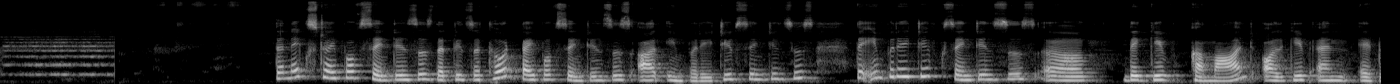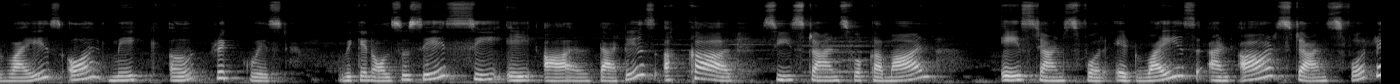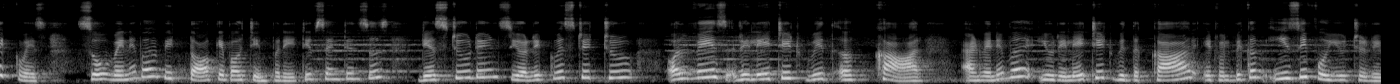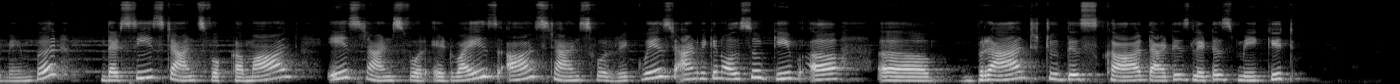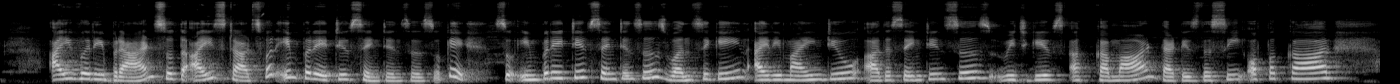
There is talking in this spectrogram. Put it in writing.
The next type of sentences that is the third type of sentences are imperative sentences. The imperative sentences uh, they give command or give an advice or make a request we can also say car that is a car. C stands for command a stands for advice and R stands for request. So, whenever we talk about imperative sentences, dear students, you are requested to always relate it with a car. And whenever you relate it with the car it will become easy for you to remember that C stands for command, A stands for advice, R stands for request and we can also give a, brand to this car. That is let us make it ivory brand. So the i starts for imperative sentences okay? So imperative sentences once again i remind you are the sentences which gives a command. That is the c of a car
